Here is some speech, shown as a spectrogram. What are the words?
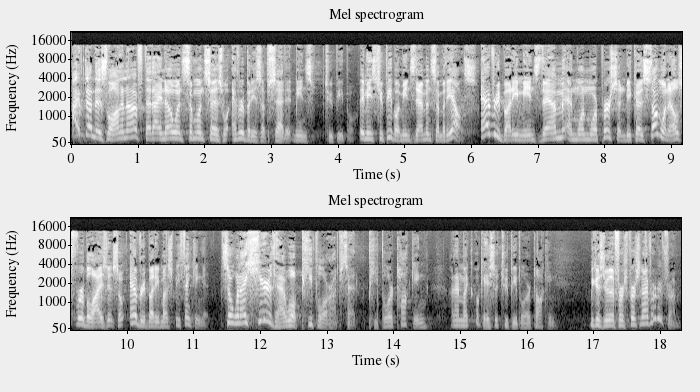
I've done this long enough that I know when someone says, well, everybody's upset, it means two people. It means two people. It means them and somebody else. Everybody means them and one more person because someone else verbalized it, so everybody must be thinking it. So when I hear that, well, people are upset, people are talking, and I'm like, okay, so two people are talking because you're the first person I've heard it from.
